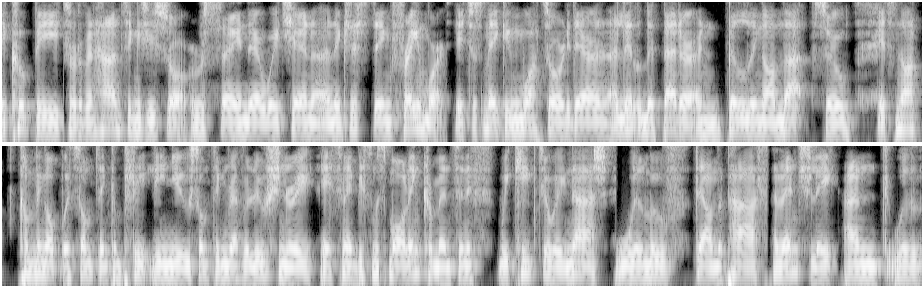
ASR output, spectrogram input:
It could be sort of enhancing, as you sort of was saying there, Wei Chien, an existing framework. It's just making what's already there a little bit better and building on that. So it's not coming up with something completely new, something revolutionary. It's maybe some small increments. And if we keep doing that, we'll move down the path eventually and we'll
